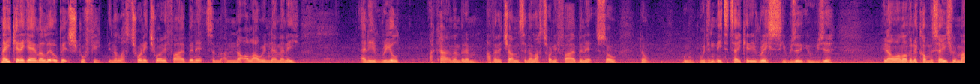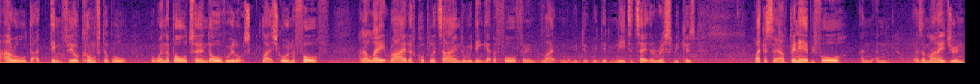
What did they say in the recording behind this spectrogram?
making a game a little bit scruffy in the last 20, 25 minutes and, and not allowing them any any real. I can't remember them having a chance in the last 25 minutes. So, you know, we, we didn't need to take any risks. It was a, it was a, you know, I'm having a conversation with Matt Harrold that I didn't feel comfortable but when the ball turned over, we looked like scoring the fourth. And I let it ride a couple of times, and we didn't get the fourth. And it was like we, we didn't need to take the risk because, like I say, I've been here before, and, and as a manager, and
